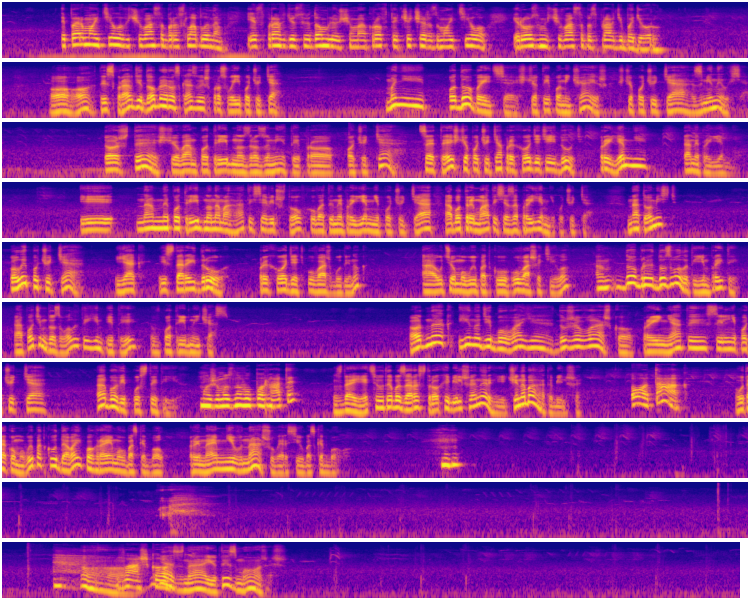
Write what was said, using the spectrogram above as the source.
Тепер моє тіло відчуває себе розслабленим, і я справді усвідомлюю, що моя кров тече через моє тіло, і розум відчуває себе справді бадьоро. Ого, ти справді добре розказуєш про свої почуття. Мені подобається, що ти помічаєш, що почуття змінилися. Тож те, що вам потрібно зрозуміти про почуття, це те, що почуття приходять і йдуть, приємні та неприємні. І нам не потрібно намагатися відштовхувати неприємні почуття або триматися за приємні почуття. Натомість коли почуття, як і старий друг, приходять у ваш будинок, а у цьому випадку у ваше тіло, ем, добре дозволити їм прийти, а потім дозволити їм піти в потрібний час. Однак іноді буває дуже важко прийняти сильні почуття або відпустити їх. Можемо знову пограти? Здається, у тебе зараз трохи більше енергії, чи набагато більше. О, так. У такому випадку давай пограємо в баскетбол. Принаймні в нашу версію баскетболу. О, Важко. Я знаю, ти зможеш.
